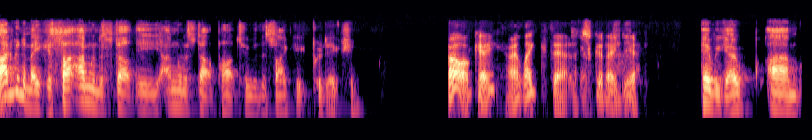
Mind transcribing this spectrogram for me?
I'm going to make a. psy- I'm going to start the. I'm going to start part two with the psychic prediction. Oh, okay. I like that. It's a good idea. Here we go. Um,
